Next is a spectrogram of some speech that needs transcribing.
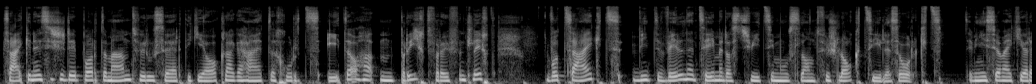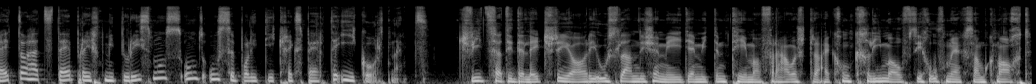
Das Eidgenössische Departement für Auswärtige Angelegenheiten, kurz EDA, hat einen Bericht veröffentlicht, der zeigt, mit welchen Themen das die Schweiz im Ausland für Schlagzeilen sorgt. Der Vinicio Macchioretto hat diesen Bericht mit Tourismus- und Außenpolitik-Experten eingeordnet. Die Schweiz hat in den letzten Jahren in ausländischen Medien mit dem Thema Frauenstreik und Klima auf sich aufmerksam gemacht.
